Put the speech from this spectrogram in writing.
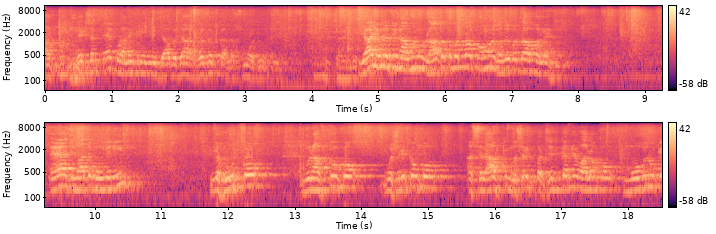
آپ دیکھ سکتے ہیں۔ قرآن کریم میں جا بجا غضب کا لفظ موجود ہے۔ یا یہ الذین آمنوا، لا تتولوا قوما غضب اللہ علیہم۔ اے جماعت مومنین، یہود کو، منافقوں کو مشرقوں کو، اسلاف کی مسلک پر ضد کرنے والوں کو، مومنوں کے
